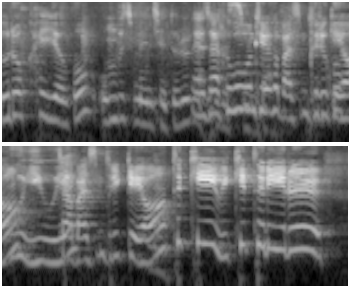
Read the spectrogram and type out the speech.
노력하려고 옴부즈맨 제도를 네, 그 만들었습니다. 부분 뒤에서 말씀드릴게요. 그리고 그 이후에 제가 말씀드릴게요. 특히 위키트리를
